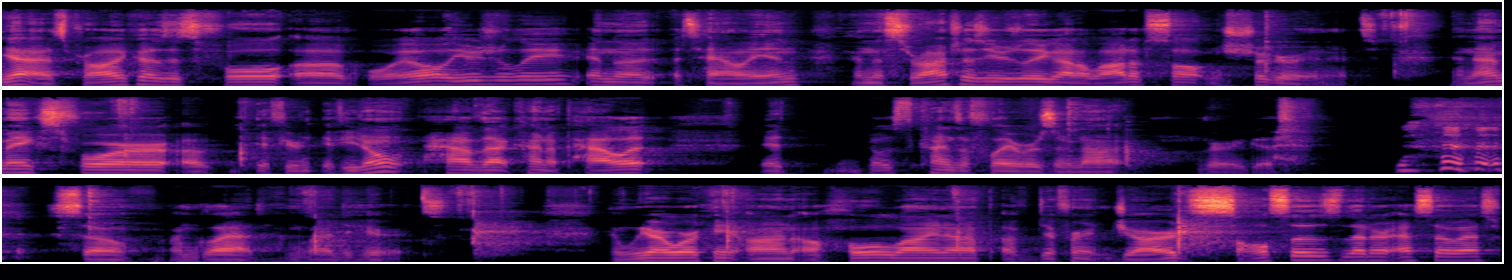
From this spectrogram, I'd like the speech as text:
Yeah, it's probably because it's full of oil usually in the Italian, and the sriracha's usually got a lot of salt and sugar in it, and that makes for a, if you if you don't have that kind of palate, it those kinds of flavors are not very good. so I'm glad I'm glad to hear it. And we are working on a whole lineup of different jarred salsas that are SOS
